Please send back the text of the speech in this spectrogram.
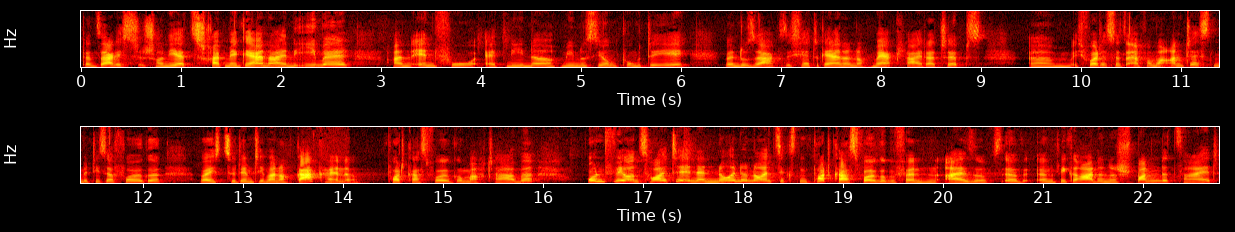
dann sage ich schon jetzt, schreib mir gerne eine E-Mail an info.nina-jung.de, wenn du sagst, ich hätte gerne noch mehr Kleidertipps. Ähm, ich wollte es jetzt einfach mal antesten mit dieser Folge, weil ich zu dem Thema noch gar keine Podcast-Folge gemacht habe und wir uns heute in der 99. Podcast-Folge befinden. Also ist irgendwie gerade eine spannende Zeit,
